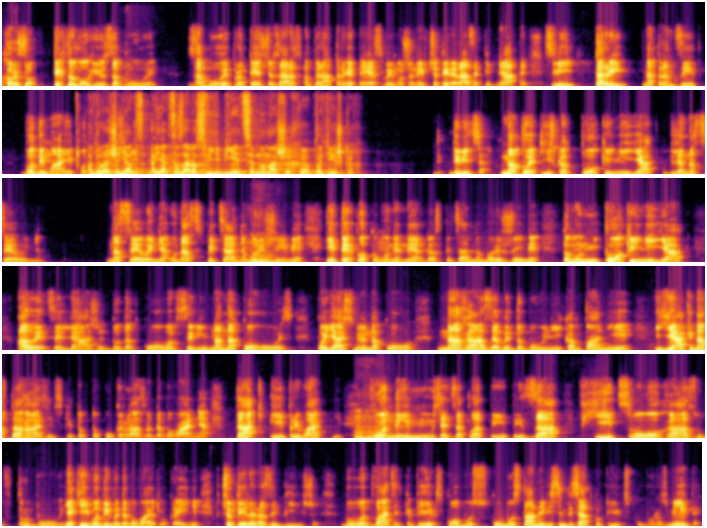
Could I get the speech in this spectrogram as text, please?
Хорошо, технологію забули. Забули про те, що зараз оператор ГТС вимушений в 4 рази підняти свій тариф на транзит, бо немає потоку. А до речі, як, а як це зараз відіб'ється на наших е, платіжках? Дивіться, на платіжках поки ніяк для населення. Населення у нас в спеціальному Мгм. режимі і теплокомуненерго в спеціальному режимі, тому ні, поки ніяк, але це ляже додатково все рівно на когось. Пояснюю на кого: на газовидобувні компанії, як Нафтогазівські, тобто Укргазвидобування, так і приватні. Мгм. Вони мусять заплатити за вхід свого газу в трубу, який вони видобувають в Україні, в 4 рази більше. Було 20 копійок з кубу, з кубу стане 80 копійок з кубу. Розумієте?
